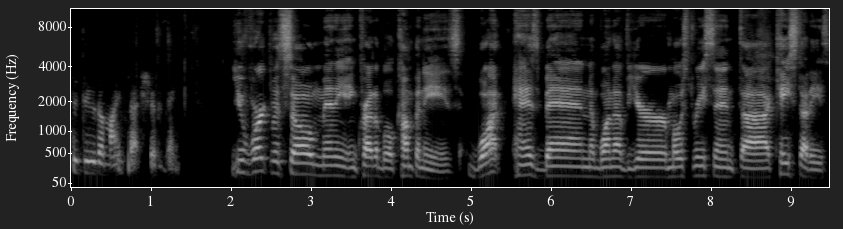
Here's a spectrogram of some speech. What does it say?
to do the mindset shifting. You've worked with so many incredible companies. What has been one of your most recent uh, case studies?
